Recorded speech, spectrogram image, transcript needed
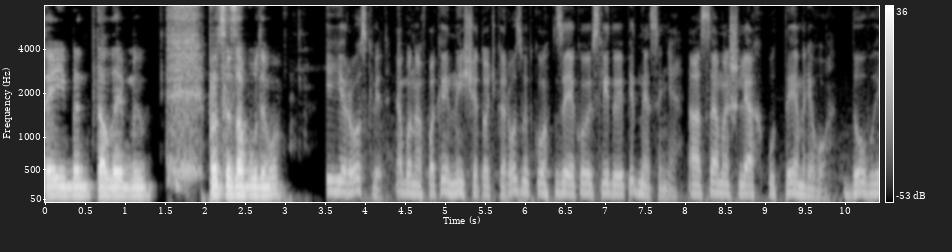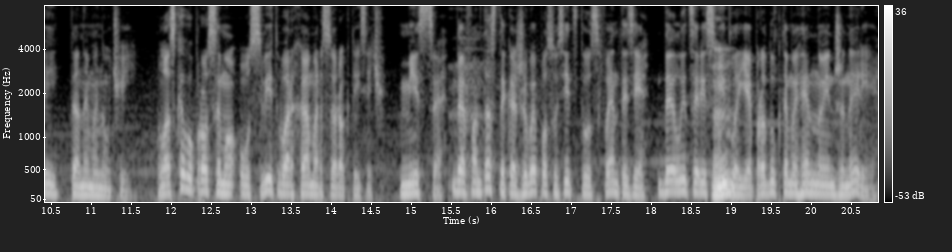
Entertainment, але ми про це забудемо. Її розквіт або навпаки нижча точка розвитку, за якою слідує піднесення, а саме шлях у темряву, довгий та неминучий. Ласкаво просимо у світ Вархаммер 40 тисяч. Місце, де фантастика живе по сусідству з фентезі, де лицарі світла є продуктами генної інженерії,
